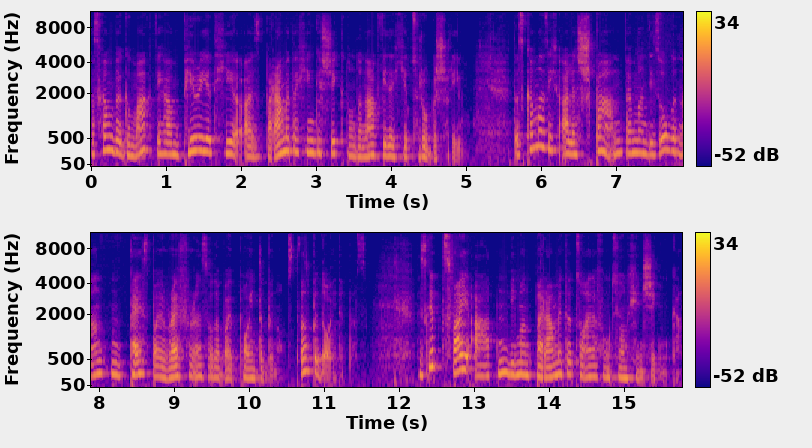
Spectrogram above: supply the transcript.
Was haben wir gemacht? Wir haben Period hier als Parameter hingeschickt und danach wieder hier zurückgeschrieben. Das kann man sich alles sparen, wenn man die sogenannten Pass by Reference oder by Pointer benutzt. Was bedeutet das? Es gibt zwei Arten, wie man Parameter zu einer Funktion hinschicken kann.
